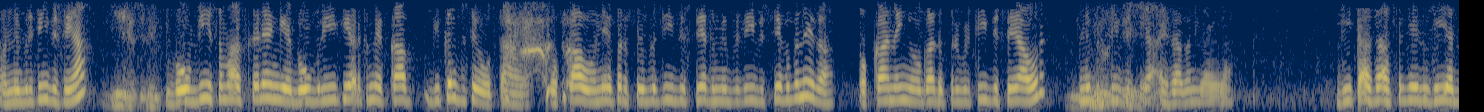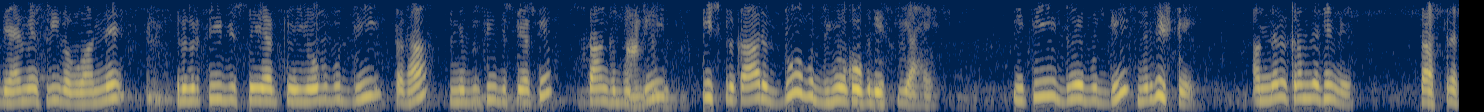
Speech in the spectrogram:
और निवृत्ति विषया बोबरी समास करेंगे। बोबरी के अर्थ में का विकल्प से होता है। तो का होने पर प्रवृत्ति विषयक निवृत्ति विषयक बनेगा। और का नहीं होगा तो प्रवृत्ति विषया और निवृत्ति विषया ऐसा बन जाएगा। गीता शास्त्र के द्वितीय अध्याय में श्री भगवान ने प्रवृत्ति विषय के योग बुद्धि तथा निवृत्ति विषय के सांख्य बुद्धि इस प्रकार दो बुद्धियों को उपदेश किया है। इति द्वे बुद्धि निर्दिष्ट। अंदर क्रम देखेंगे। शास्त्र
